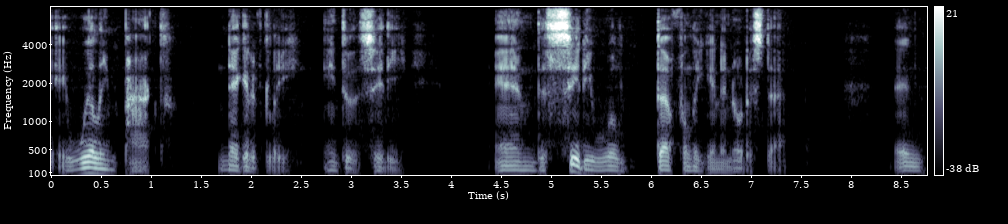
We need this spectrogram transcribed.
it will impact negatively into the city. And the city will definitely to notice that. And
